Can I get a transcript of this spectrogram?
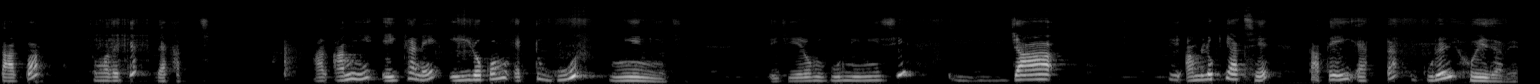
তারপর তোমাদেরকে দেখাচ্ছি। আর আমি এইখানে এই রকম একটু গুড় নিয়ে নিয়েছি। এই যে এরকম গুড় নিয়ে নিয়েছি। যা আমলকি আছে, তাতেই একটা গুড়েরই হয়ে যাবে।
